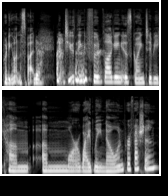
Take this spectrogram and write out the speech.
putting you on the spot. Yeah. do you think food blogging is going to become a more widely known profession?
